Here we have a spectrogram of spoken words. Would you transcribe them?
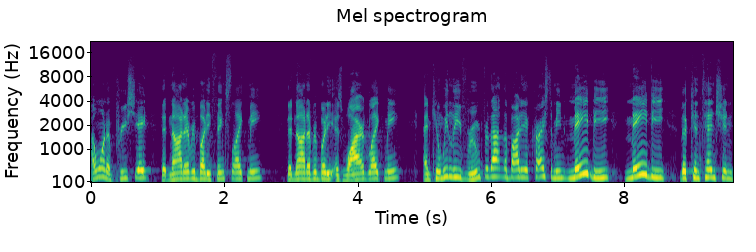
I want to appreciate that not everybody thinks like me, that not everybody is wired like me? And can we leave room for that in the body of Christ? I mean, maybe, maybe the contention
